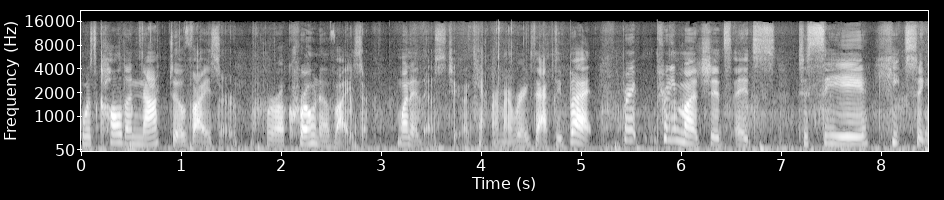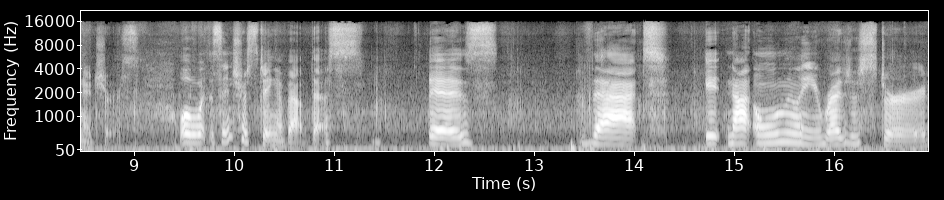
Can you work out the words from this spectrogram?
was called a noctovisor or a chronovisor. One of those two, I can't remember exactly, but pretty much it's, it's to see heat signatures. Well, what's interesting about this is that it not only registered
